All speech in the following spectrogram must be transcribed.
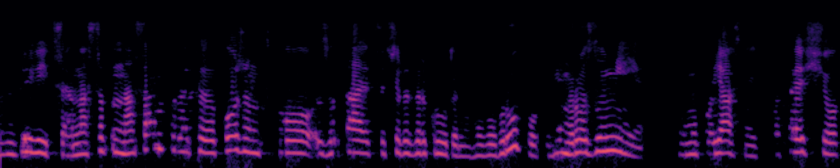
Дивіться, насам- насамперед, кожен, хто звертається через рекрутингову групу, він розуміє, Тому пояснюють про те, що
